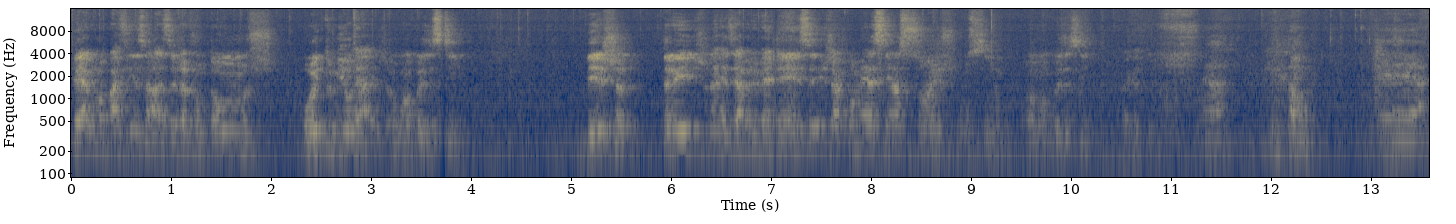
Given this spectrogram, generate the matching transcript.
pega uma parzinha, sei lá, você já juntou uns 8 mil reais, alguma coisa assim. Deixa três na reserva de emergência e já começa em ações com 5, alguma coisa assim. Pega tudo. É, então, é,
